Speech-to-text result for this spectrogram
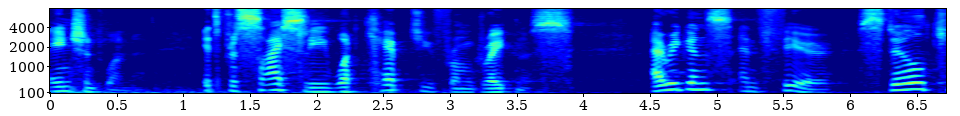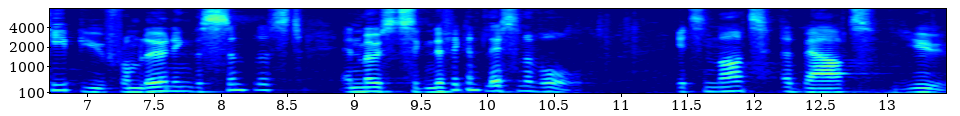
Ancient One, it's precisely what kept you from greatness. Arrogance and fear still keep you from learning the simplest and most significant lesson of all it's not about you.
